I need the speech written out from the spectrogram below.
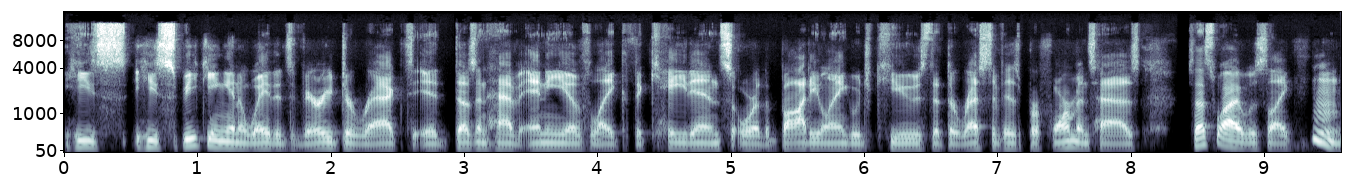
he's he's speaking in a way that's very direct. It doesn't have any of like the cadence or the body language cues that the rest of his performance has. So that's why I was like, hmm,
